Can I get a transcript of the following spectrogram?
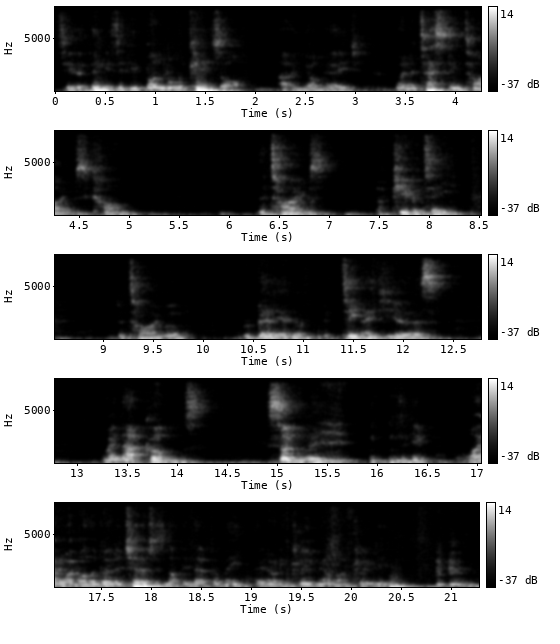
See, the thing is, if you bundle the kids off at a young age, when the testing times come, the times of puberty, the time of rebellion of teenage years, when that comes, suddenly, thinking, why do I bother going to church? There's nothing there for me. They don't include me, I'm not included.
